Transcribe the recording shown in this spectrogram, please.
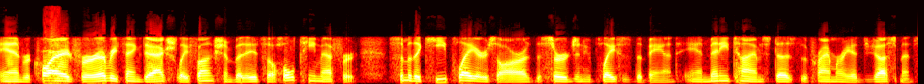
and required for everything to actually function, but it's a whole team effort. Some of the key players are the surgeon who places the band and many times does the primary adjustments.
